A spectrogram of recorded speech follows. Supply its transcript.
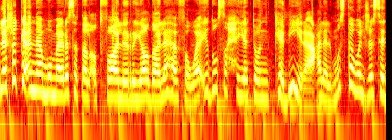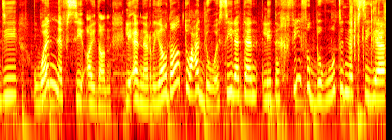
لا شك أن ممارسة الأطفال الرياضة لها فوائد صحية كبيرة على المستوى الجسدي والنفسي أيضا لأن الرياضة تعد وسيلة لتخفيف الضغوط النفسية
